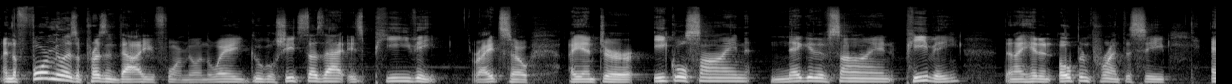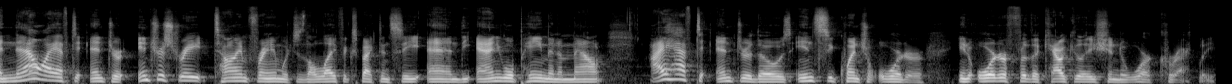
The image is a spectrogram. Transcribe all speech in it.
And the formula is a present value formula. And the way Google Sheets does that is PV, right? So I enter equal sign, negative sign, PV then I hit an open parenthesis, and now I have to enter interest rate, time frame, which is the life expectancy, and the annual payment amount. I have to enter those in sequential order in order for the calculation to work correctly,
